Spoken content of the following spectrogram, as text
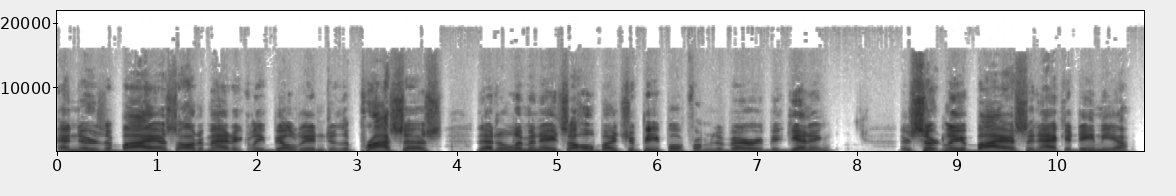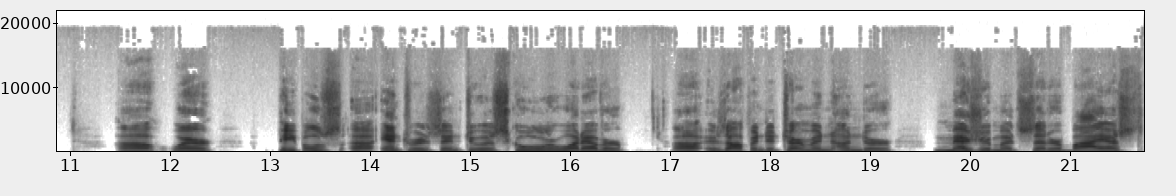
and there's a bias automatically built into the process that eliminates a whole bunch of people from the very beginning. There's certainly a bias in academia uh, where people's uh, entrance into a school or whatever uh, is often determined under measurements that are biased.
